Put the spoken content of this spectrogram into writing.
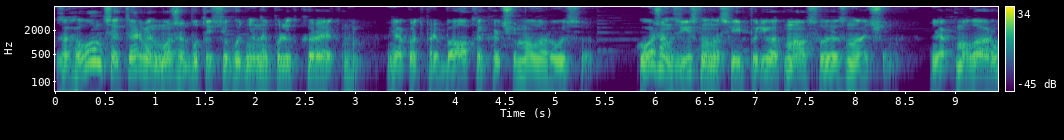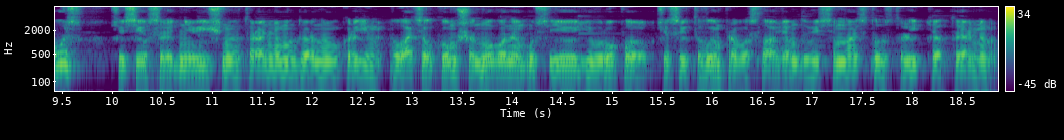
Загалом цей термін може бути сьогодні неполіткоректним, як от Прибалтика чи Малорусія. Кожен, звісно, на свій період мав своє значення. Як Мала Русь часів середньовічної та ранньомодерної України була цілком шанованим усією Європою чи світовим православ'ям до 18 століття терміном,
